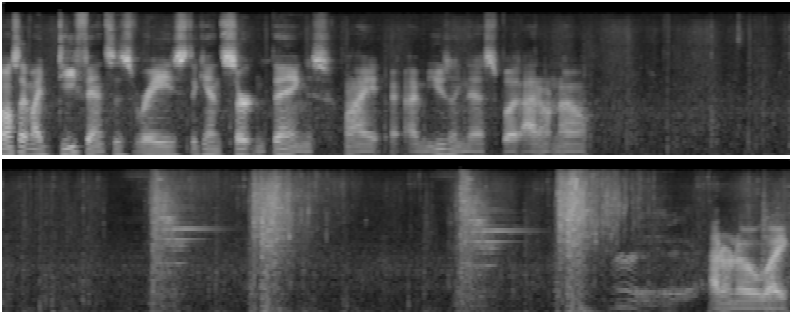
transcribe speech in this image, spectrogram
Almost like my defense is raised against certain things when I, I'm using this, but I don't know. I don't know, like,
